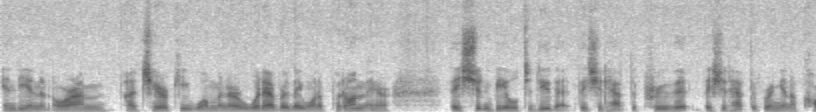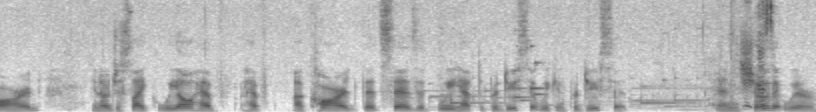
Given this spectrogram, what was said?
Indian or I'm a Cherokee woman or whatever they want to put on there, they shouldn't be able to do that. They should have to prove it. They should have to bring in a card. You know, just like we all have, have a card that says if we have to produce it, we can produce it and show that we're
